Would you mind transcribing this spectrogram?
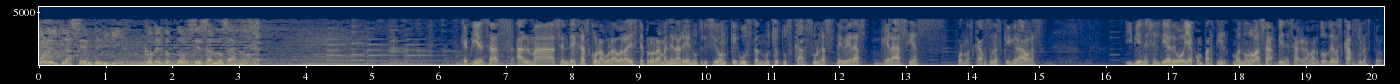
Por el placer de vivir con el doctor César Lozano. ¿Qué piensas, Alma Sendejas, colaboradora de este programa en el área de nutrición? Que gustan mucho tus cápsulas. De veras, gracias por las cápsulas que grabas y vienes el día de hoy a compartir, bueno, no vas a, vienes a grabar dos de las cápsulas, pero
